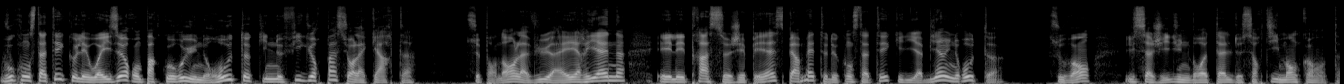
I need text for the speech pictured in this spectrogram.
Vous constatez que les Wiser ont parcouru une route qui ne figure pas sur la carte. Cependant, la vue aérienne et les traces GPS permettent de constater qu'il y a bien une route. Souvent, il s'agit d'une bretelle de sortie manquante.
